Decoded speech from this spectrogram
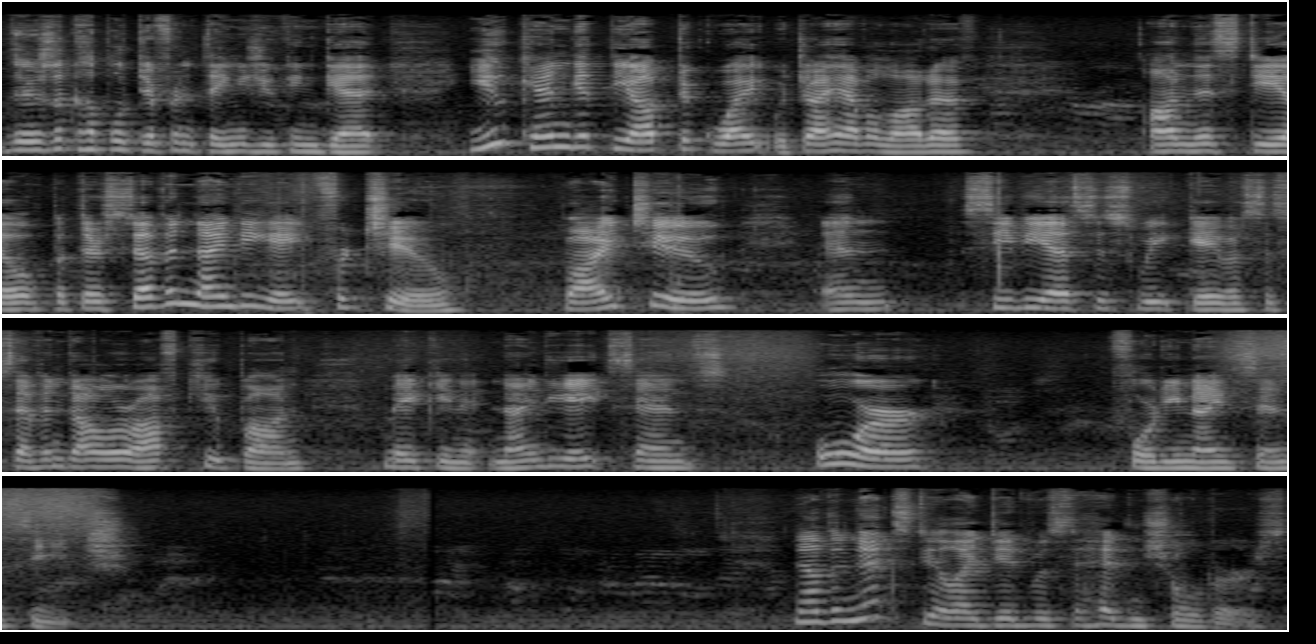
there's a couple different things you can get. You can get the Optic White, which I have a lot of on this deal, but they're $7.98 for two. Buy two, and CVS this week gave us a $7 off coupon, making it 98 cents or 49 cents each. Now the next deal I did was the Head and Shoulders.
